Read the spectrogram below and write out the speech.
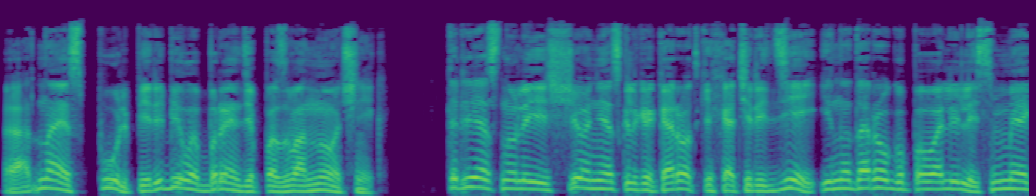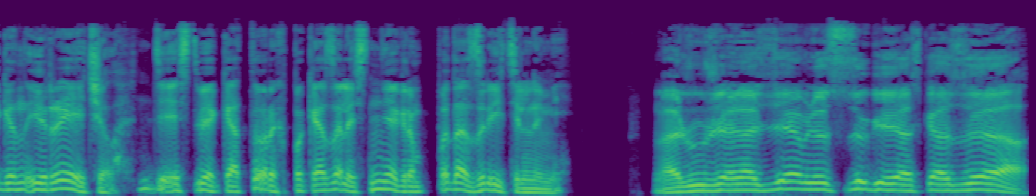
Одна из пуль перебила Бренди позвоночник. Треснули еще несколько коротких очередей, и на дорогу повалились Меган и Рэйчел, действия которых показались неграм подозрительными. «Оружие на землю, сука, я сказал!»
